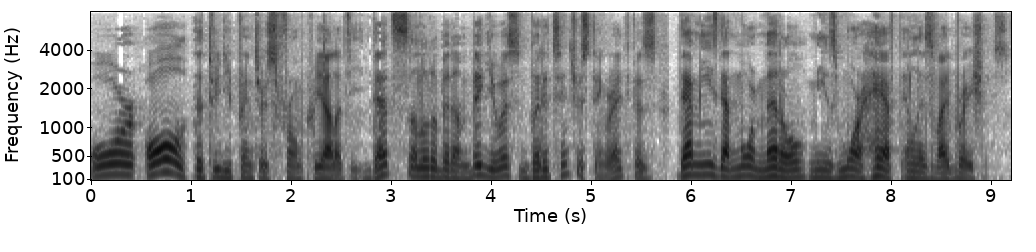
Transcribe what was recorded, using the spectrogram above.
or all the 3D printers from Creality? That's a little bit ambiguous, but it's interesting, right? Because that means that more metal means more heft and less vibrations.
